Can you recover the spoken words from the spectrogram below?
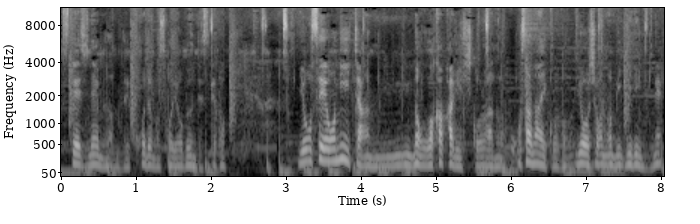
ステージネームなので、ここでもそう呼ぶんですけど、妖精お兄ちゃんの若かりし頃、あの、幼い頃、幼少の右にね、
